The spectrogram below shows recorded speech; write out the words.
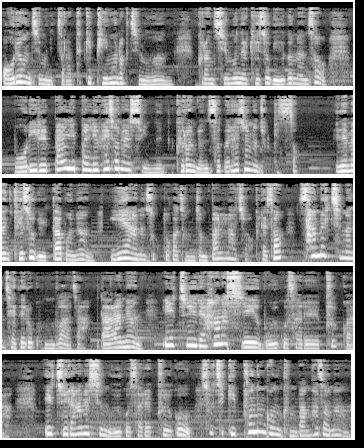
어려운 지문 있잖아. 특히 비문학 지문. 그런 지문을 계속 읽으면서 머리를 빨리빨리 회전할 수 있는 그런 연습을 해주면 좋겠어. 왜냐면 계속 읽다 보면 이해하는 속도가 점점 빨라져. 그래서 3회치만 제대로 공부하자. 나라면 일주일에 하나씩 모의고사를 풀 거야. 일주일에 하나씩 모의고사를 풀고 솔직히 푸는 건 금방 하잖아.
